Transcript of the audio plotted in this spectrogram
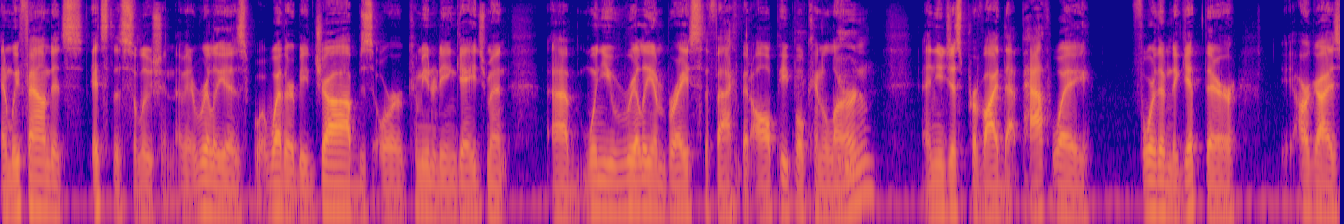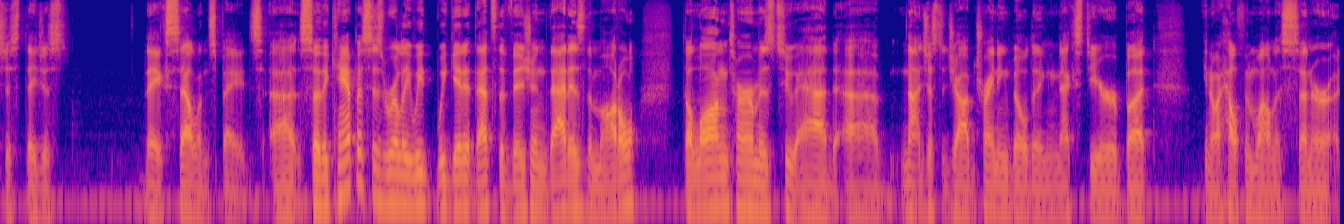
and we found it's it's the solution. I mean, it really is. Whether it be jobs or community engagement, uh, when you really embrace the fact that all people can learn, and you just provide that pathway for them to get there, our guys just they just they excel in spades. Uh, so the campus is really we we get it. That's the vision. That is the model. The long term is to add uh, not just a job training building next year, but you know a health and wellness center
